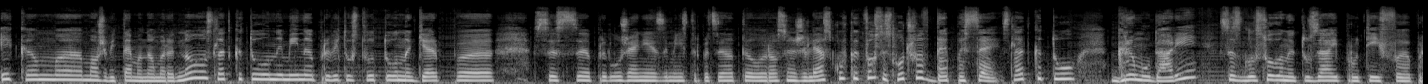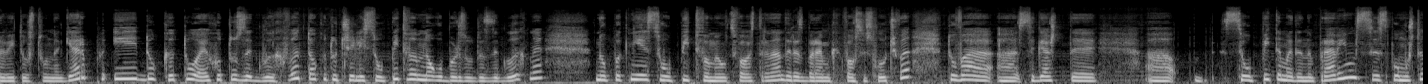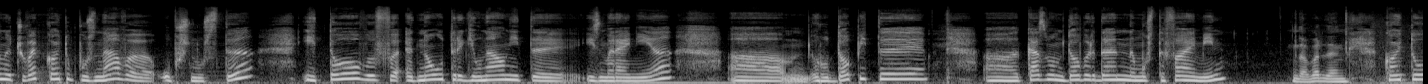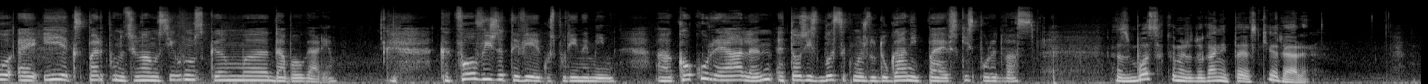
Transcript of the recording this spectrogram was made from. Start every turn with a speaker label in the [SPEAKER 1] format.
[SPEAKER 1] И към, може би, тема номер едно, след като не мина правителството на ГЕРБ с предложение за министр-председател Росен Желясков, какво се случва в ДПС? След като гръм удари с гласуването за и против правителство на ГЕРБ и докато ехото заглъхва, то като че ли се опитва много бързо да заглъхне, но пък ние се опитваме от своя страна да разберем какво се случва. Това а, сега ще а, се опитаме да направим с помощта на човек, който познава общността и то в едно от регионалните измерения. А, Родопите. А, казвам добър ден на Мустафа Емин.
[SPEAKER 2] Добър ден.
[SPEAKER 1] Който е и експерт по национална сигурност към Да, България. Какво виждате вие, господин Емин? А, колко реален е този сблъсък между Доган и Пеевски според вас?
[SPEAKER 2] Сблъсъка между Доган и Пеевски е реален.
